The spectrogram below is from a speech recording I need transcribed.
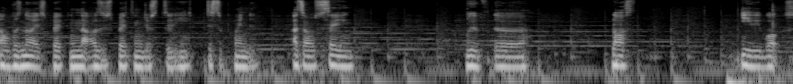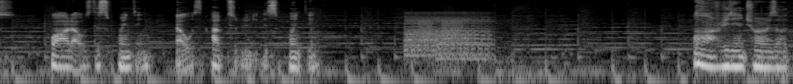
I was not expecting that. I was expecting just to be disappointed. As I was saying with the last Eevee box. Wow, that was disappointing. That was absolutely disappointing. Oh, Radiant Charizard.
